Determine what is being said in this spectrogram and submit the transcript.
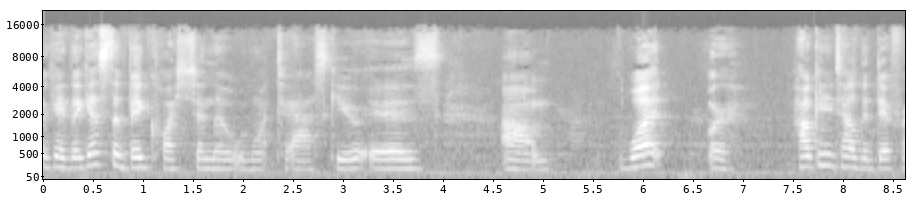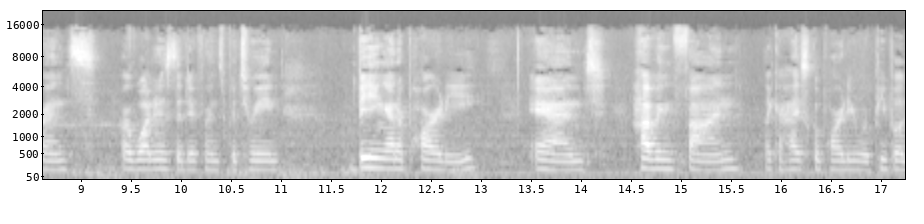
Okay, I guess the big question that we want to ask you is um, what or how can you tell the difference or what is the difference between being at a party and having fun, like a high school party where people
